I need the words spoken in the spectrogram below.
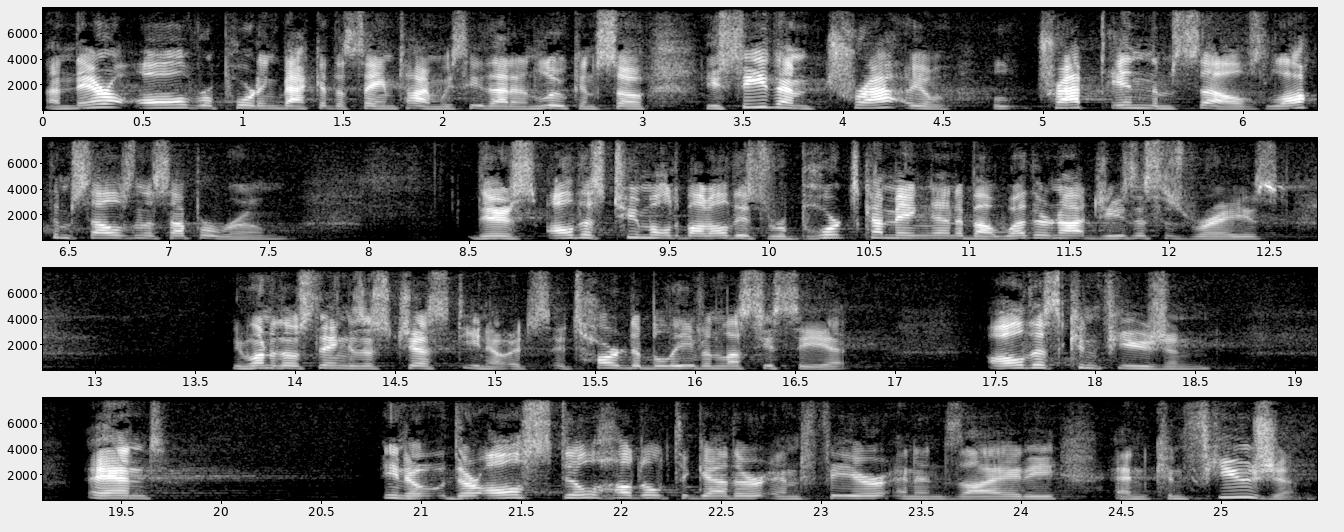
And they're all reporting back at the same time. We see that in Luke. And so you see them tra- you know, trapped in themselves, locked themselves in this upper room. There's all this tumult about all these reports coming in about whether or not Jesus is raised. One of those things that's just, you know, it's, it's hard to believe unless you see it. All this confusion. And, you know, they're all still huddled together in fear and anxiety and confusion.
